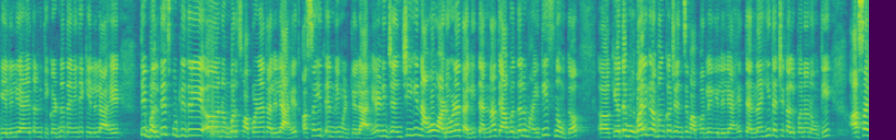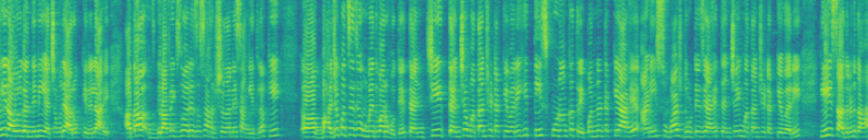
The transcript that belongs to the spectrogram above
गेलेली आहेत आणि तिकडनं त्यांनी ते केलेलं आहे. ते भलतेच कुठली तरी नंबर्स वापरण्यात आलेले आहेत असंही त्यांनी म्हटलेलं आहे. आणि ज्यांची ही नावं वाढवण्यात आली त्यांना त्याबद्दल माहितीच नव्हतं. किंवा ते मोबाईल क्रमांक ज्यांचे वापरले गेलेले आहेत त्यांनाही त्याची कल्पना नव्हती. असाही राहुल गांधींनी याच्यामध्ये आरोप केलेला आहे. आता ग्राफिक्सद्वारे जसं हर्षदाने सांगितलं की भाजपचे जे उमेदवार होते त्यांची त्यांच्या मतांची टक्केवारी ही तीस पूर्णांक त्रेपन्न टक्के आहे आणि सुभाष धोटे जे आहेत त्यांच्याही मतांची टक्केवारी ही साधारणतः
